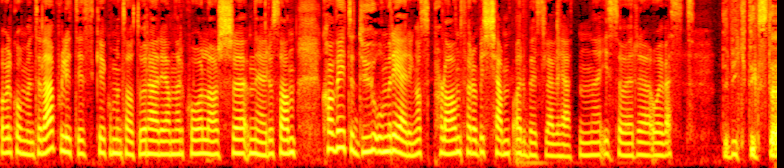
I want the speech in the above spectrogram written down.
Og velkommen til deg, politisk kommentator her i NRK, Lars Nehru Sand. Hva vet du om regjeringas plan for å bekjempe arbeidsledigheten i sør og i vest? Det viktigste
